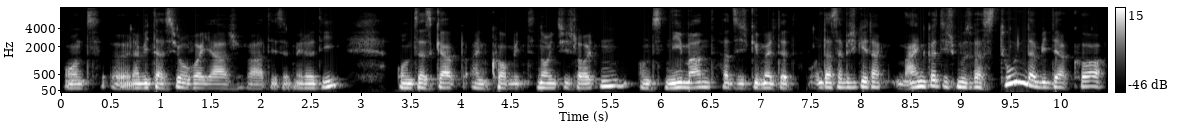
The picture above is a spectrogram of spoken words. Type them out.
Und äh, L'Invitation Voyage war diese Melodie. Und es gab einen Chor mit 90 Leuten und niemand hat sich gemeldet. Und das habe ich gedacht, mein Gott, ich muss was tun, damit der Chor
